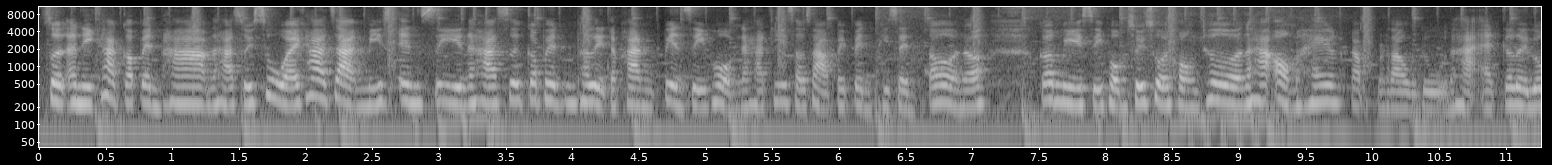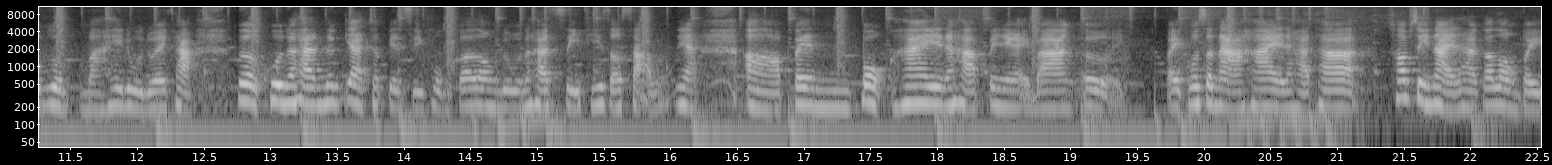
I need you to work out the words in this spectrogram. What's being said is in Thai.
ส่วนอันนี้ค่ะก็เป็นภาพนะคะสวยๆค่ะจาก Miss NC นะคะ ซึ่งก็เป็นผลิตภัณฑ์เปลี่ยนสีผมนะคะ ที่สาวๆไปเป็นพรีเซนเตอร์เนาะก็มีสีผมสวยๆของเธอนะคะ ออกมาให้กับเราดูนะคะ แอดก็เลยรวบรวมมาให้ดูด้วยค่ะเผื่อคุณนะคะ นึกอยากจะเปลี่ยนสีผมก็ลองดูนะคะ สีที่สาวๆเนี่ยเป็นปกให้นะคะ เป็นยังไงบ้างเอ่ยไปโฆษณาให้นะคะ ถ้าชอบสีไหนนะคะก็ลองไป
